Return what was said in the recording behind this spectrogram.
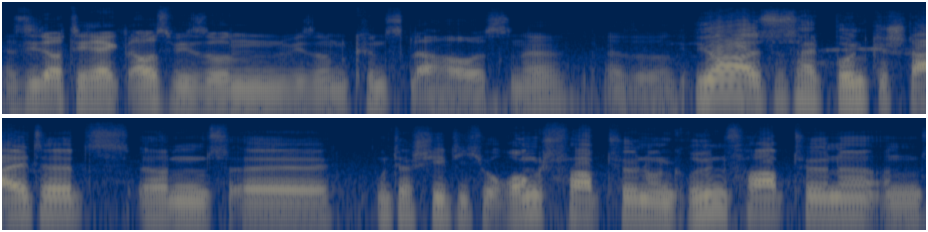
Das sieht auch direkt aus wie so ein, wie so ein Künstlerhaus, ne? Also, Ja, es ist halt bunt gestaltet und äh, unterschiedliche Orangefarbtöne und Grünfarbtöne und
